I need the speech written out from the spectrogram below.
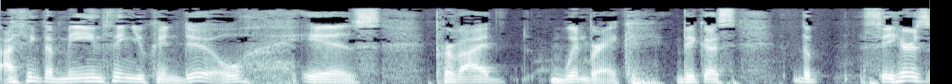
I think the main thing you can do is provide windbreak because the see here's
